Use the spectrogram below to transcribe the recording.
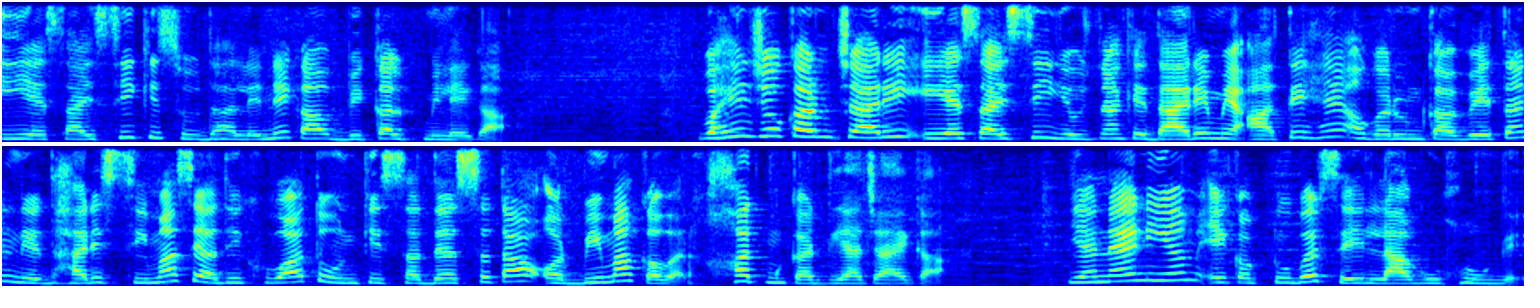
ईएसआईसी की सुविधा लेने का विकल्प मिलेगा। वहीं जो कर्मचारी ईएसआईसी योजना के दायरे में आते हैं, अगर उनका वेतन निर्धारित सीमा से अधिक हुआ तो उनकी सदस्यता और बीमा कवर खत्म कर दिया जाएगा। यह नए नियम 1 अक्टूबर से लागू होंगे।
